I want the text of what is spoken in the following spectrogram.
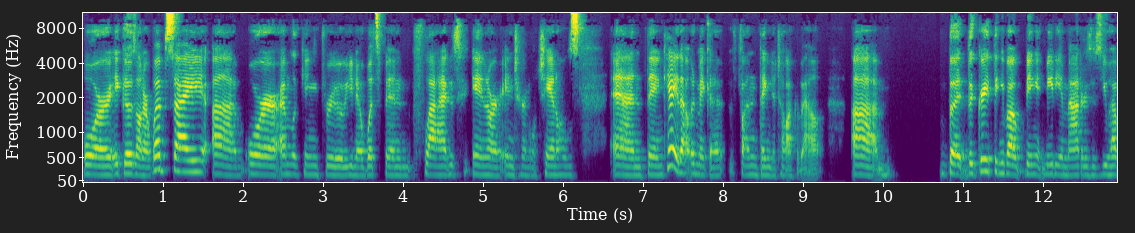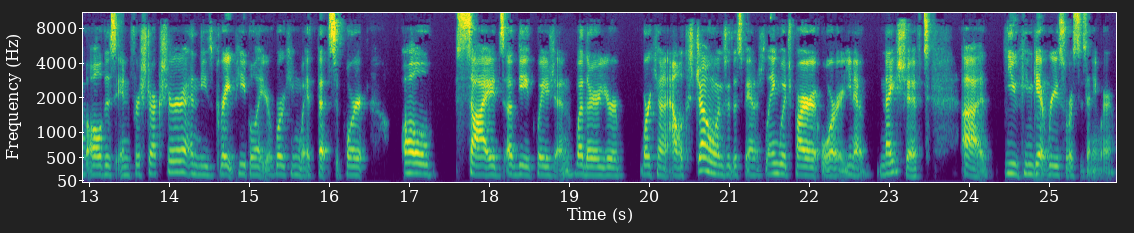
Or it goes on our website, um, or I'm looking through, you know, what's been flagged in our internal channels and think, hey, that would make a fun thing to talk about. Um, but the great thing about being at Media Matters is you have all this infrastructure and these great people that you're working with that support all sides of the equation, whether you're working on Alex Jones or the Spanish language part or, you know, night shift, uh, you can get resources anywhere.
